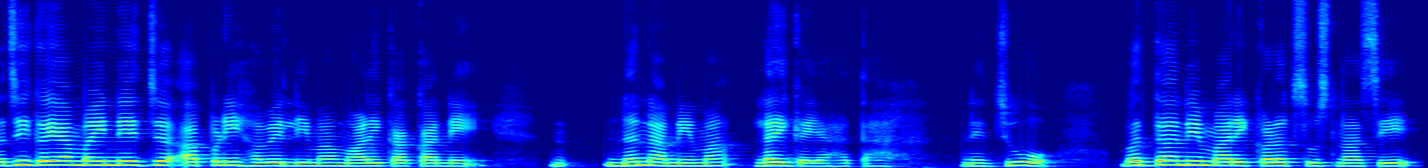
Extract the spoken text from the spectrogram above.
હજી ગયા મહિને જ આપણી હવેલીમાં માળી કાકાને નનામીમાં લઈ ગયા હતા. ને જુઓ, બધાને મારી કડક સૂચના છે,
